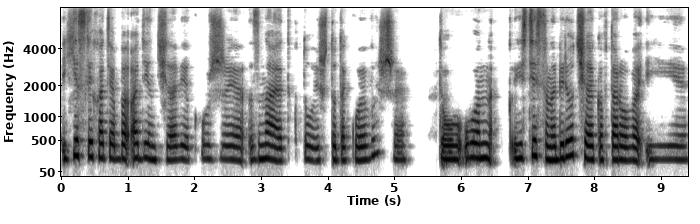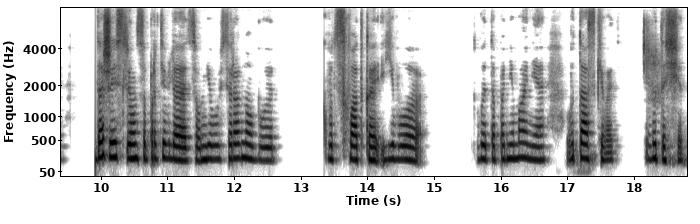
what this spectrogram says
Если хотя бы один человек уже знает, кто и что такое высшее, то он, естественно, берет человека второго, и даже если он сопротивляется, он его все равно будет, вот схватка его в это понимание вытаскивать, вытащит.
